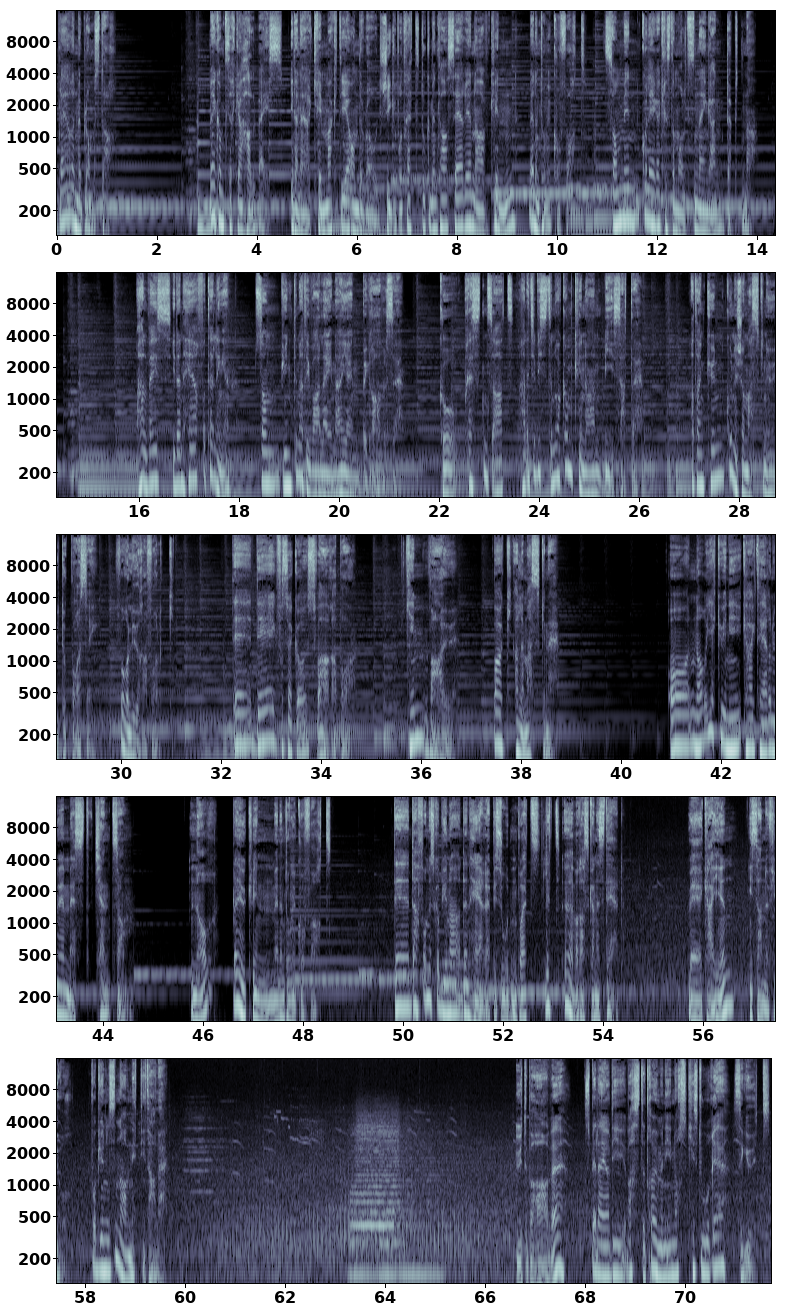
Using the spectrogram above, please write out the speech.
Sykepleieren med blomster. Vi er kommet ca. halvveis i denne krimaktige On the Road skyggeportrett-dokumentarserien av kvinnen med den tunge koffert, som min kollega Christer Moltzen en gang døpte henne. Halvveis i denne fortellingen, som begynte med at jeg var alene i en begravelse, hvor presten sa at han ikke visste noe om kvinna han bisatte, at han kun kunne se maskene hun tok på seg for å lure folk. Det er det jeg forsøker å svare på. Hvem var hun bak alle maskene? Og når gikk hun inn i karakteren hun er mest kjent som? Når ble hun kvinnen med den tunge koffert? Det er derfor vi skal begynne denne episoden på et litt overraskende sted. Ved kaien i Sandefjord, på begynnelsen av 90-tallet. Ute på havet spiller en av de verste traumene i norsk historie seg ut.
